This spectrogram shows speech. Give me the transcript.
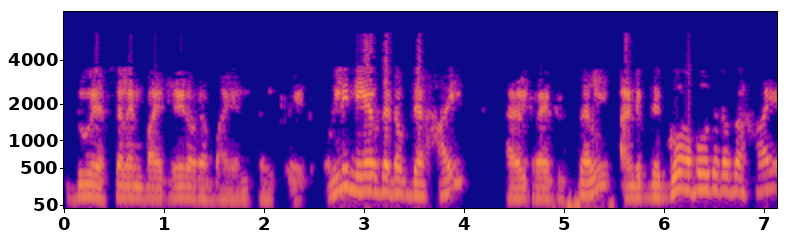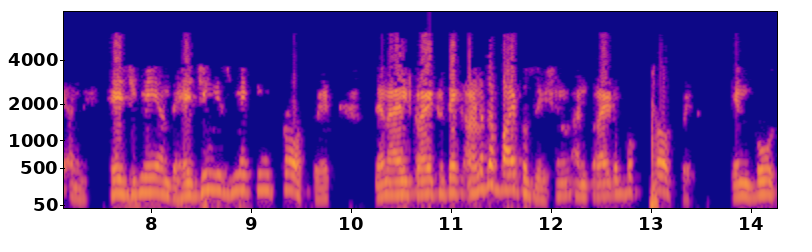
do a sell and buy trade or a buy and sell trade. Only near that of the high I will try to sell and if they go above that of the high and hedge me and the hedging is making profit then I'll try to take another buy position and try to book profit in both.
